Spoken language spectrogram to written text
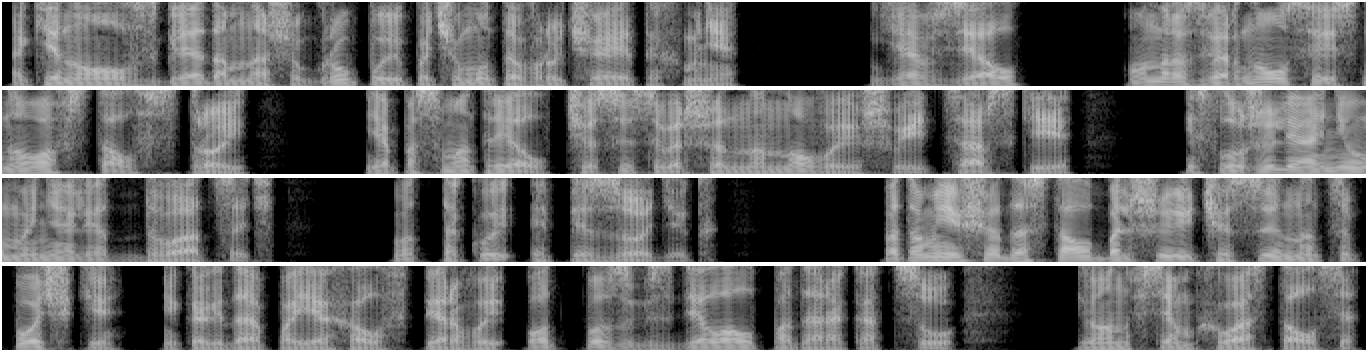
Окинул взглядом нашу группу и почему-то вручает их мне. Я взял. Он развернулся и снова встал в строй. Я посмотрел, часы совершенно новые, швейцарские. И служили они у меня лет 20. Вот такой эпизодик. Потом еще достал большие часы на цепочке, и когда поехал в первый отпуск, сделал подарок отцу. И он всем хвастался.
